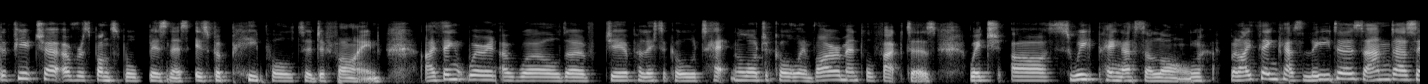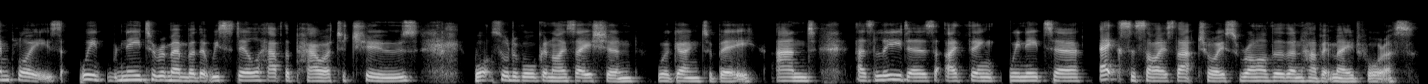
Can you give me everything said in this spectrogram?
The future of responsible business is for people to define. I think we're in a world of geopolitical, technological, environmental factors which are sweeping us along. But I think as leaders and as employees, we need to remember that we still have the power to choose what sort of organization we're going to be. And as leaders, I think we need to exercise that choice rather than have it made for us.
